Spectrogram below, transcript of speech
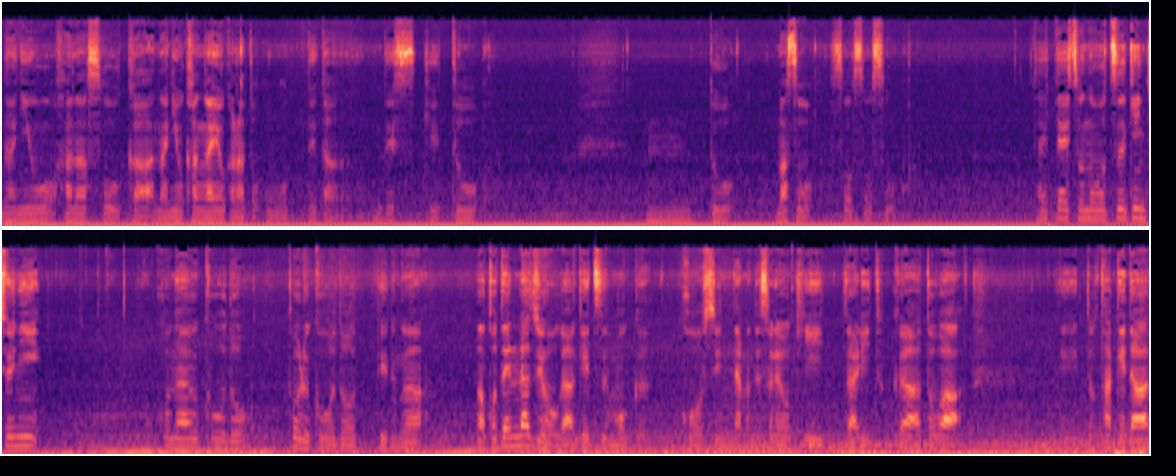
何を話そうか何を考えようかなと思ってたんですけどうんとまあそうそうそうそう。大体その通勤中に行う行動取る行動っていうのが、まあ、古典ラジオが月木更新なのでそれを聞いたりとかあとはえー、と武田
